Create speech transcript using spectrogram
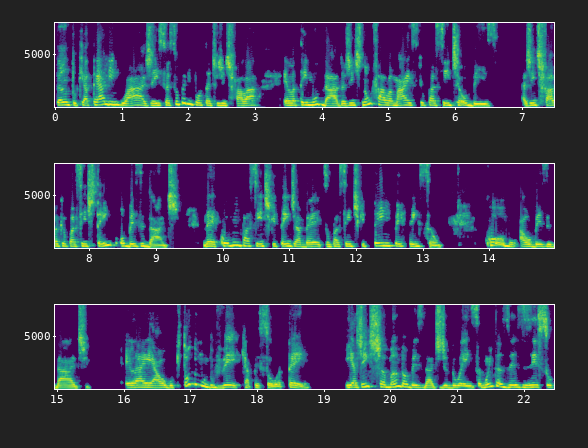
Tanto que até a linguagem, isso é super importante a gente falar, ela tem mudado. A gente não fala mais que o paciente é obeso. A gente fala que o paciente tem obesidade, né? Como um paciente que tem diabetes, um paciente que tem hipertensão. Como a obesidade, ela é algo que todo mundo vê que a pessoa tem, e a gente chamando a obesidade de doença, muitas vezes isso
